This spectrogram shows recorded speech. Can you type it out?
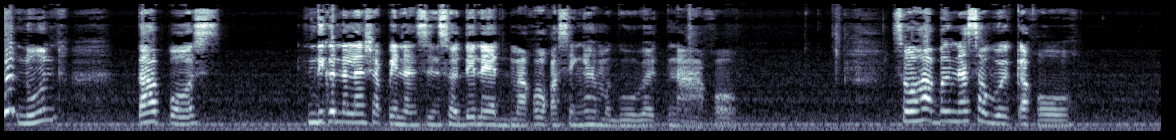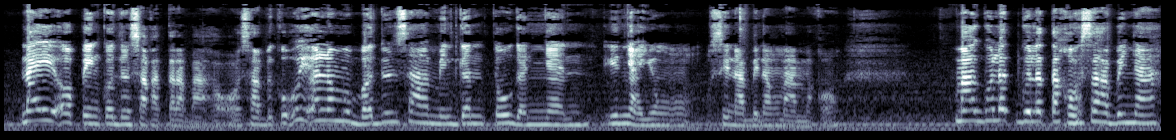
Ganun? Tapos, hindi ko na lang siya pinansin. So, dinedma ko kasi nga mag-work na ako. So, habang nasa work ako, nai-open ko dun sa katrabaho ko. Sabi ko, uy, alam mo ba, dun sa amin, ganto, ganyan. Yun nga, yung sinabi ng mama ko. Magulat-gulat ako, sabi niya,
